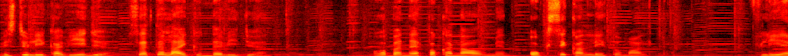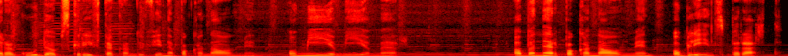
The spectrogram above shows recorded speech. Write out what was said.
Hvis du liker video, sett en like under videoen. Og abonner på kanalen min, Oksi kan litt om alt. Flere gode oppskrifter kan du finne på kanalen min, og mye, mye mer. Abonner på kanalen min og bli inspirert.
